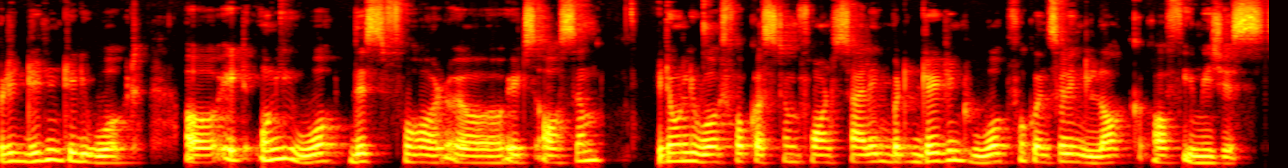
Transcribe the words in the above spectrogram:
but it didn't really work. Uh, it only worked this for uh, it's awesome. It only works for custom font styling but it didn't work for consoling lock of images.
